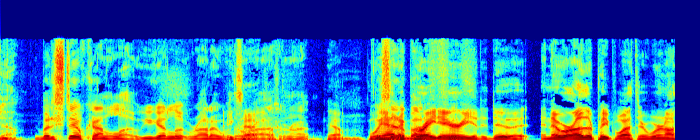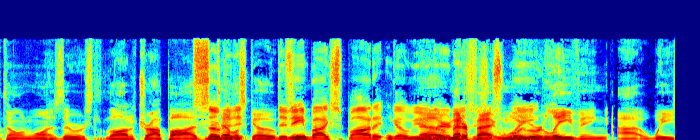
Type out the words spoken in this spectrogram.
Yeah, but it's still kind of low. You got to look right over Exactly. the horizon, right? Yeah, They we had a great fifth- area to do it, and there were other people out there. We're not the only ones. There was a lot of tripods So and did, it, telescopes. did and- anybody spot it and go, "Yeah, no, there it matter of fact, it's just when we were leaving, I, we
